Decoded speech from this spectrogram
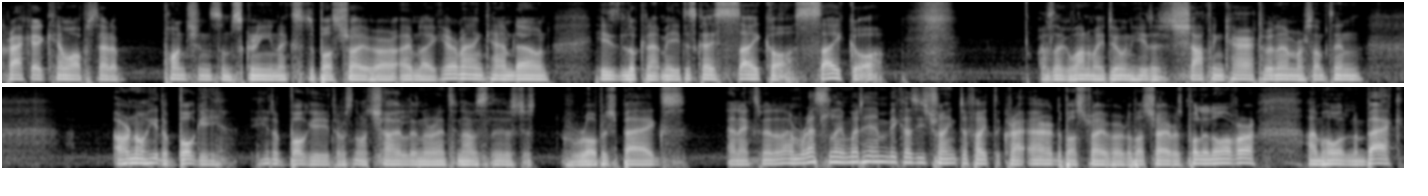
Crackhead came up, started punching some screen next to the bus driver. I'm like, "Here, man, calm down." He's looking at me. This guy's psycho, psycho. I was like, what am I doing? He had a shopping cart with him or something. Or no, he had a buggy. He had a buggy. There was no child in or anything. Obviously, it was just rubbish bags. And next minute, I'm wrestling with him because he's trying to fight the cra- uh, the bus driver. The bus driver's pulling over. I'm holding him back.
